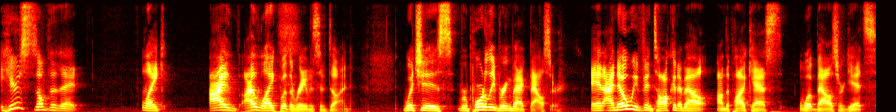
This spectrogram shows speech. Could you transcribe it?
here's something that, like, I I like what the Ravens have done, which is reportedly bring back Bowser. And I know we've been talking about on the podcast what Bowser gets.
